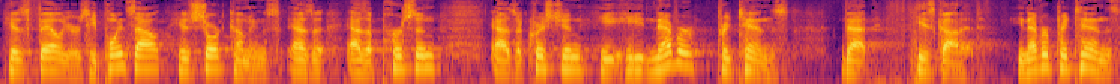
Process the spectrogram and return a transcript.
his failures. He points out his shortcomings as a, as a person, as a Christian. He, he never pretends that he's got it. He never pretends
